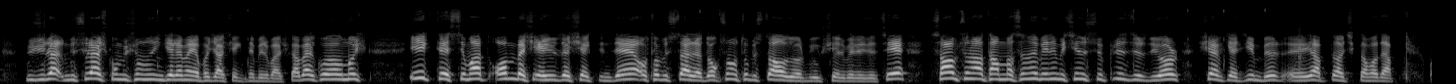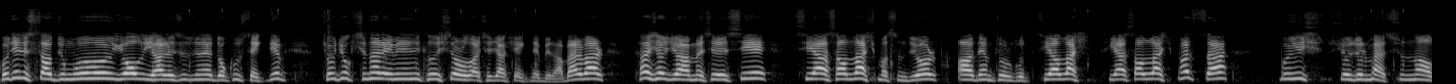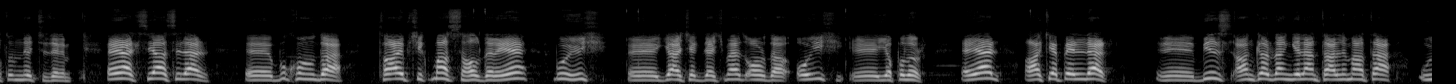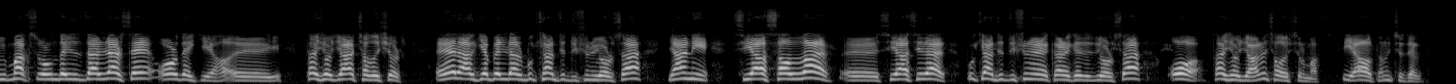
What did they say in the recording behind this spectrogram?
Müsilaj Komisyonu inceleme yapacak şeklinde bir başka haber kullanılmış. İlk teslimat 15 Eylül'de şeklinde otobüslerle 90 otobüs daha alıyor Büyükşehir Belediyesi. Samsun'a atanmasını benim için sürprizdir diyor Şevket Cimbir e, yaptığı açıklamada. Kocaeli Stadyumu yol ihalesi üzerine 9 teklif. Çocuk Çınar Evi'nin Kılıçdaroğlu açacak şeklinde bir haber var. Taş ocağı meselesi siyasallaşmasın diyor Adem Turgut. Siyallaş, siyasallaşmazsa bu iş çözülmez. Şunun altını ne çizelim. Eğer siyasiler e, bu konuda sahip çıkmazsa Haldere'ye bu iş e, gerçekleşmez. Orada o iş e, yapılır. Eğer AKP'liler e, biz Ankara'dan gelen talimata uymak zorundayız derlerse oradaki e, taş ocağı çalışır. Eğer AKP'liler bu kenti düşünüyorsa yani siyasallar, e, siyasiler bu kenti düşünerek hareket ediyorsa o taş ocağını çalıştırmaz diye altını çizelim.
